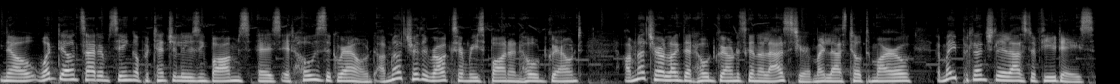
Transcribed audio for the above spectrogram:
Now, one downside I'm seeing of potentially using bombs is it hoes the ground. I'm not sure the rocks can respawn on hoed ground. I'm not sure how long that hoed ground is going to last here. It might last till tomorrow. It might potentially last a few days.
